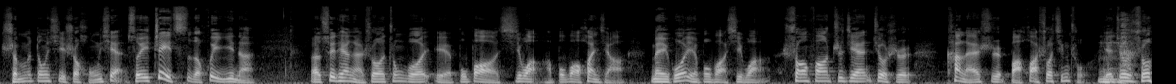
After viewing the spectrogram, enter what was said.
什么东西是红线。所以这次的会议呢？呃，崔天凯说，中国也不抱希望啊，不抱幻想，美国也不抱希望，双方之间就是看来是把话说清楚。也就是说，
